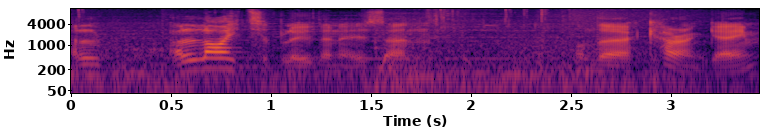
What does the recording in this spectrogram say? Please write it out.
a, a lighter blue than it is um, on the current game.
